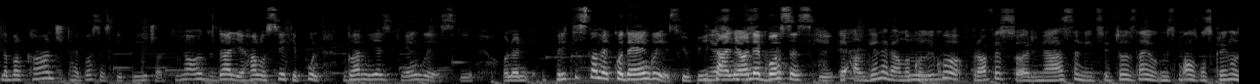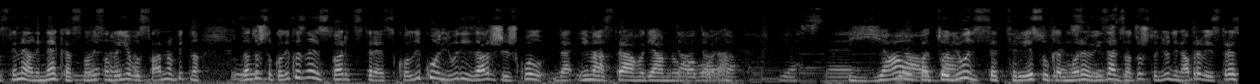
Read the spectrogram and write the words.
na Balkanu ću taj bosanski pričat. Ja odu dalje, halo, svijet je pun, glavni jezik je engleski. Ono, pritisla me kod da je engleski u pitanje, a ne jeste. bosanski. E, ali generalno koliko profesori, nastavnici to znaju, mislim malo smo skrenuli s time, ali nekad smo, mislim da je ovo stvarno bitno, zato što koliko znaju stvoriti stres, koliko ljudi završi školu da ima Da. strah od javnog Da, da, govora. da. Jeste. Jao, pa to da. ljudi se tresu kad Jeste, moraju izaći, zato što ljudi napravi stres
